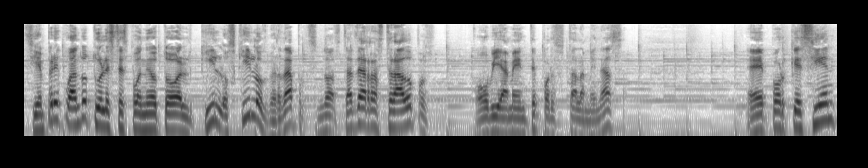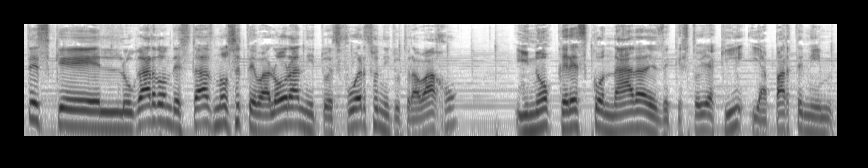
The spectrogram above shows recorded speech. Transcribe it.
Siempre y cuando tú le estés poniendo todos los kilos, ¿verdad? Porque si no estás de arrastrado, pues obviamente por eso está la amenaza. Eh, porque sientes que el lugar donde estás no se te valora ni tu esfuerzo ni tu trabajo y no crezco nada desde que estoy aquí y aparte ni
